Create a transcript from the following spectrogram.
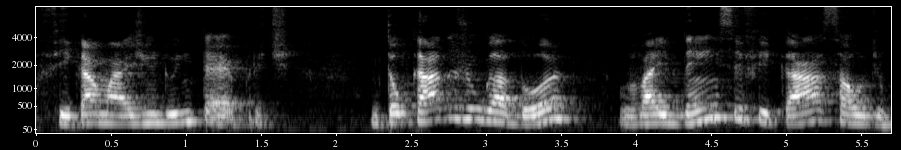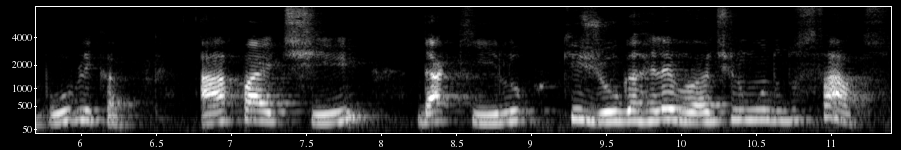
fica à margem do intérprete. Então, cada julgador vai densificar a saúde pública a partir daquilo que julga relevante no mundo dos fatos,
